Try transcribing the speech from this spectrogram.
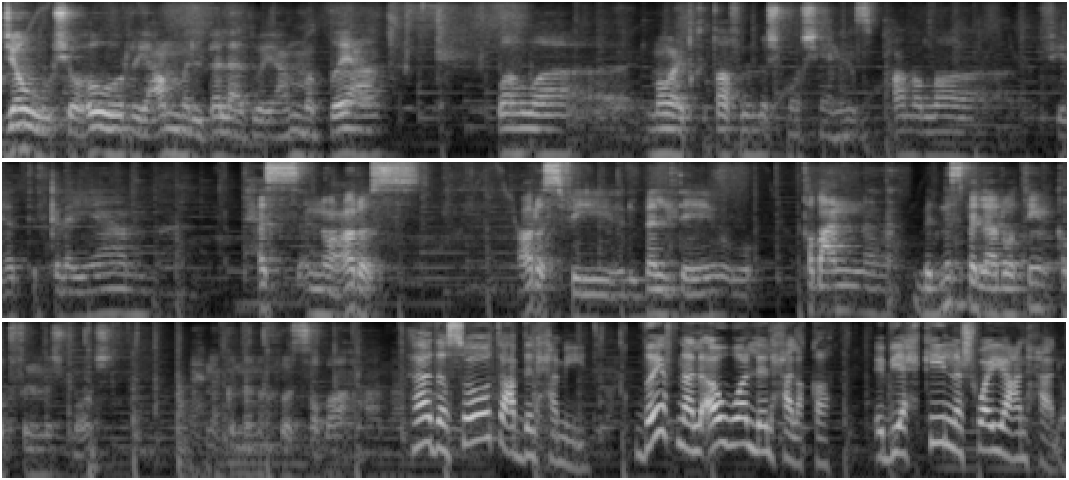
جو شعور يعم البلد ويعم الضيعة وهو موعد قطاف المشمش يعني سبحان الله في هتلك الأيام تحس إنه عرس عرس في البلدة طبعا بالنسبة لروتين قطف المشمش إحنا كنا نخرج صباحا هذا صوت عبد الحميد. ضيفنا الأول للحلقة بيحكي لنا شوية عن حاله.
